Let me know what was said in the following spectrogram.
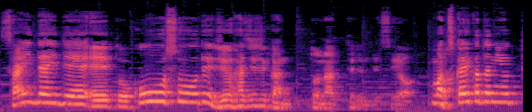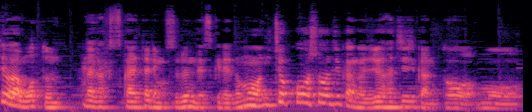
最大で、えっ、と、交渉で18時間となってるんですよ。まあ、使い方によってはもっと長く使えたりもするんですけれども、一応交渉時間が18時間と、も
